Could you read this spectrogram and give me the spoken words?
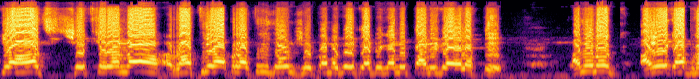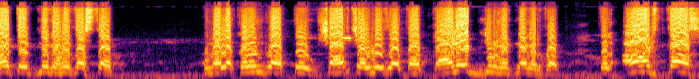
की आज शेतकऱ्यांना रात्री अपरात्री जाऊन शेतामध्ये त्या ठिकाणी पाणी द्यावं लागते. आणि मग अनेक अपघात त्यातनं घडत असतात. कुणाला करंट लागतं साप चावले जातात अनेक दुर्घटना घडतात. तर आठ तास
